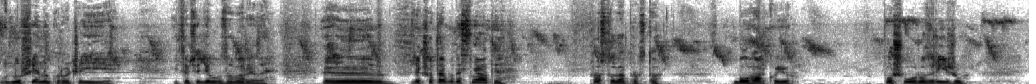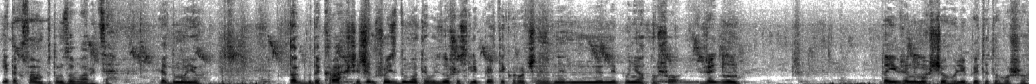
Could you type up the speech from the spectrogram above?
одну шину, коротше, і, і це все діло заварили. Е, якщо треба буде зняти, просто-напросто болгаркою по шву розріжу і так само потім завариться. Я думаю, так буде краще, чим щось думати, ось до щось ліпити. Коротше, не, не, непонятно що. Вже, ну, та і вже нема з чого ліпити, того що,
